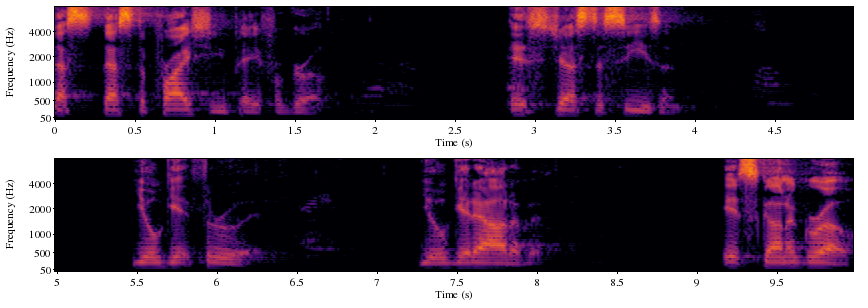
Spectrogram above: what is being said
That's that's the price you pay for growth. It's just a season you'll get through it. You'll get out of it. It's going to grow.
